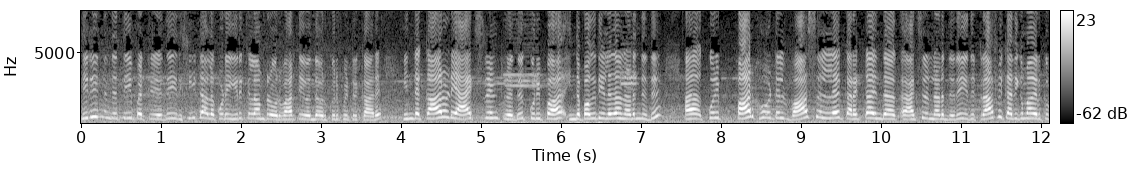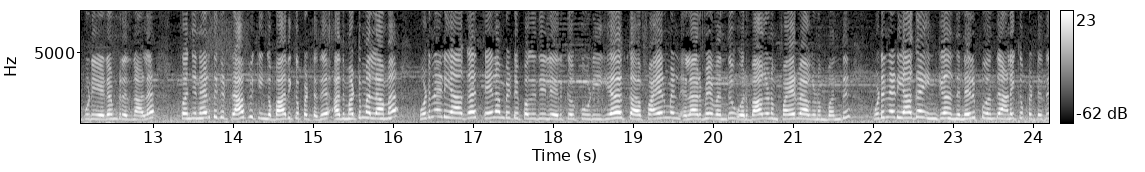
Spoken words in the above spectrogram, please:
திடீர்னு இந்த தீ பற்றியது இது ஹீட்டால கூட இருக்கலாம்ன்ற ஒரு வார்த்தையை வந்து அவர் குறிப்பிட்டிருக்காரு. இந்த காருடைய ஆக்சிடென்ட்ன்றது குறிப்பாக இந்த பகுதியில் தான் நடந்தது. குறி பார்க் ஹோட்டல் வாசலில் கரெக்டாக இந்த ஆக்சிடென்ட் நடந்தது. இது டிராஃபிக் அதிகமாக இருக்கக்கூடிய இடம்ன்றதுனால கொஞ்ச நேரத்துக்கு டிராஃபிக் இங்கே பாதிக்கப்பட்டது. அது மட்டும் இல்லாமல் உடனடியாக தேனாம்பேட்டை பகுதியில் இருக்கக்கூடிய க ஃபயர்மேன் எல்லாருமே வந்து ஒரு வாகனம் ஃபயர் வாகனம் வந்து உடனடியாக இங்கே அந்த நெருப்பு வந்து அணைக்கப்பட்டது.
